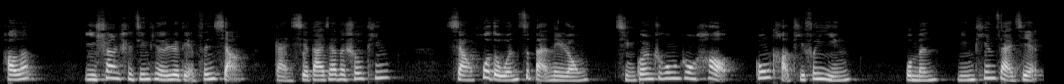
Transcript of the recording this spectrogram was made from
好了，以上是今天的热点分享，感谢大家的收听。想获得文字版内容，请关注公众号“公考提分营”。我们明天再见。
